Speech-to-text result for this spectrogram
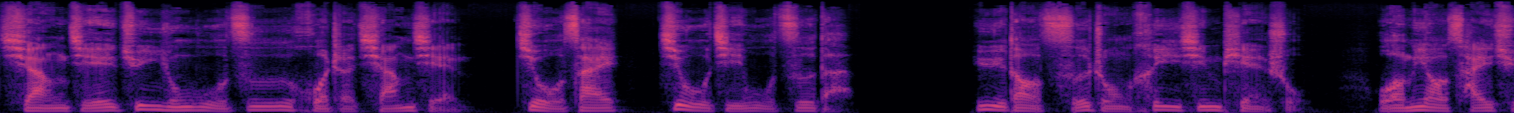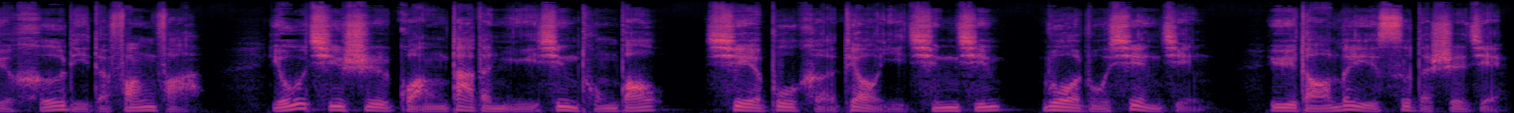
抢劫军用物资或者抢险、救灾、救济物资的，遇到此种黑心骗术，我们要采取合理的方法，尤其是广大的女性同胞。切不可掉以轻心，落入陷阱。遇到类似的事件，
